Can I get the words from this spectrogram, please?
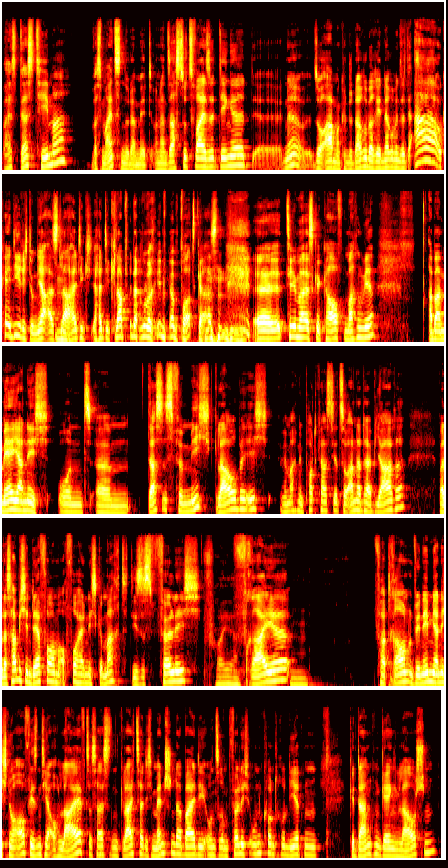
was, das Thema? Was meinst du damit? Und dann sagst du zwei Dinge, äh, ne, so, ah, man könnte darüber reden, darüber reden, ah, okay, die Richtung, ja, alles klar, mhm. halt, die, halt die Klappe, darüber reden wir im Podcast. äh, Thema ist gekauft, machen wir. Aber mehr ja nicht. Und ähm, das ist für mich, glaube ich, wir machen den Podcast jetzt so anderthalb Jahre, weil das habe ich in der Form auch vorher nicht gemacht. Dieses völlig freie, freie mhm. Vertrauen. Und wir nehmen ja nicht nur auf, wir sind ja auch live. Das heißt, es sind gleichzeitig Menschen dabei, die unserem völlig unkontrollierten Gedankengängen lauschen.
